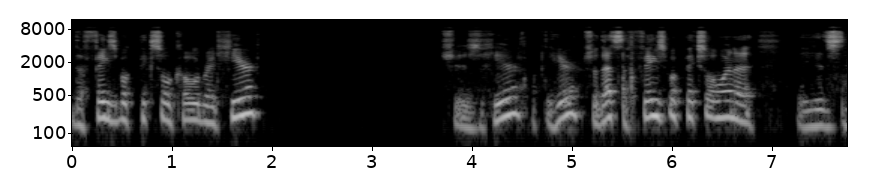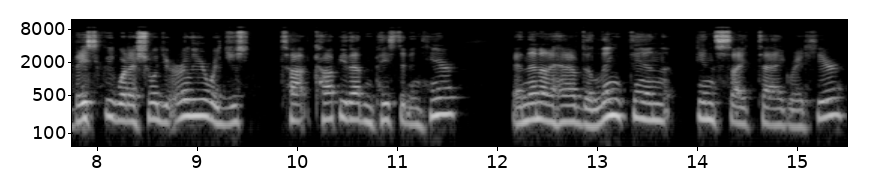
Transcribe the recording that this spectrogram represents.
the Facebook pixel code right here which is here up to here. So that's the Facebook pixel one. Uh, it's basically what I showed you earlier. Where you just copy that and paste it in here. And then I have the LinkedIn insight tag right here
